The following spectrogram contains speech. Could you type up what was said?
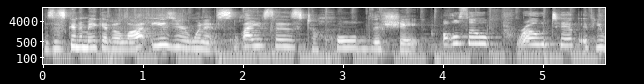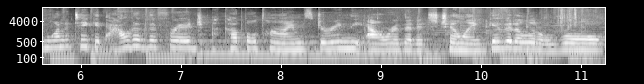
This is gonna make it a lot easier when it slices to hold the shape. Also, pro tip, if you wanna take it out of the fridge a couple times during the hour that it's chilling, give it a little roll.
